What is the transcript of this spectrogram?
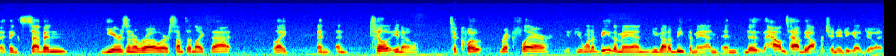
I think seven years in a row or something like that. Like and until you know to quote Ric Flair if you want to be the man, you got to beat the man, and the Hounds have the opportunity to go do it.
